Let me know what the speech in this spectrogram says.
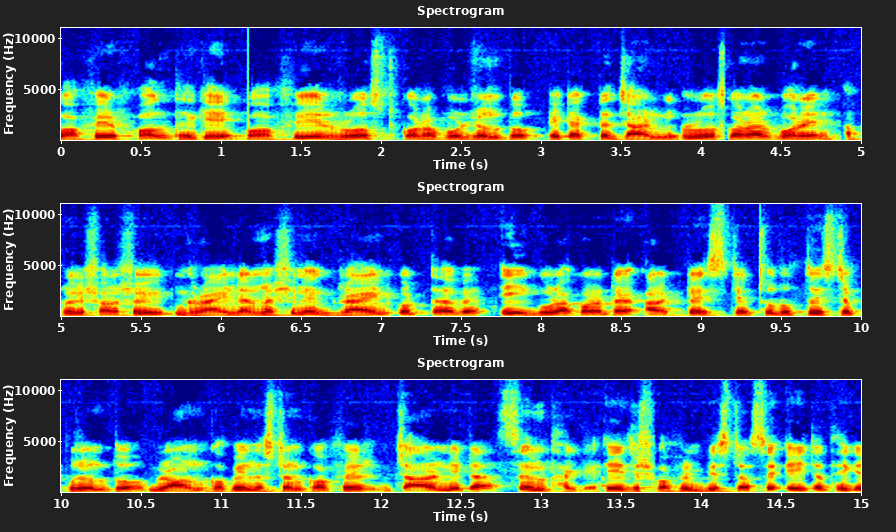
কফির ফল থেকে কফির রোস্ট করা পর্যন্ত এটা একটা জার্নি রোস্ট করার পরে আপনাকে সরাসরি গ্রাইন্ডার মেশিনে গ্রাইন্ড করতে হবে। এই গুঁড়া করাটা আরেকটা স্টেপ চতুর্থ স্টেপ পর্যন্ত গ্রাউন্ড কফি ইনস্ট্যান্ট কফির জার্নিটা সেম থাকে। এই যে কফির বীজটা আছে, এইটা থেকে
